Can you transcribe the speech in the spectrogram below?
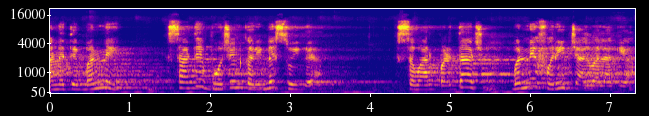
અને તે બંને સાથે ભોજન કરીને સૂઈ ગયા. સવાર પડતા જ બંને ફરી ચાલવા લાગ્યા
